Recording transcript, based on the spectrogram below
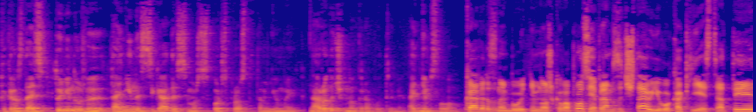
как раз дать ту ненужную тонинность и гадость, может испортить просто там ньюмейк. Народ очень много работает, одним словом. Каверзный будет немножко вопрос, я прям зачитаю его как есть, а ты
